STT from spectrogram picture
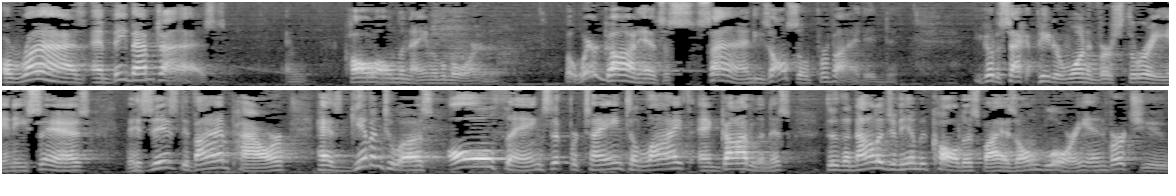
Arise and be baptized and call on the name of the Lord. But where God has assigned, He's also provided. You go to 2 Peter 1 and verse 3, and he says, as his divine power has given to us all things that pertain to life and godliness through the knowledge of him who called us by his own glory and virtue.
